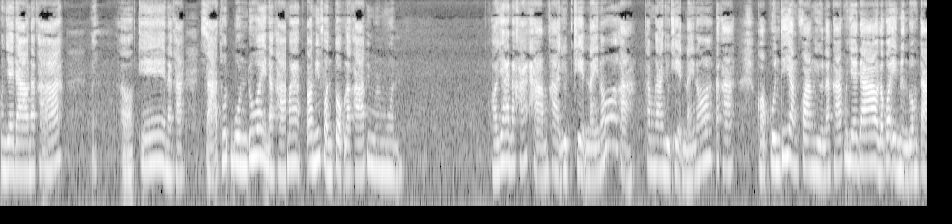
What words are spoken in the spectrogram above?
คุณยายดาวนะคะ โอเคนะคะ สาธุบุญด้วยนะคะ มากตอนนี้ฝนตกแล้วคะพี่มุนมุนขออนุญาตนะคะ ถามค่ะอยู่เขตไหนเนาะค่ะทำงานอยู่เขตไหนเนาะนะคะ ขอบคุณที่ยังฟังอยู่นะคะ คุณยายดาว แล้วก็อีกหนึ่งดวงตา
